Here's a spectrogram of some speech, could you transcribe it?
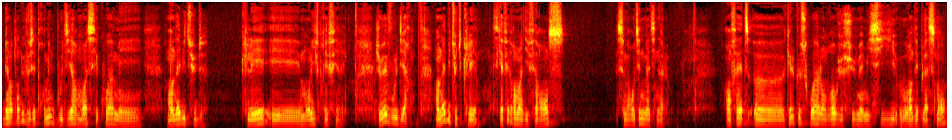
bien entendu, je vous ai promis de vous dire, moi, c'est quoi mes, mon habitude clé et mon livre préféré. Je vais vous le dire. Mon habitude clé, ce qui a fait vraiment la différence, c'est ma routine matinale. En fait, euh, quel que soit l'endroit où je suis, même ici ou en déplacement,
